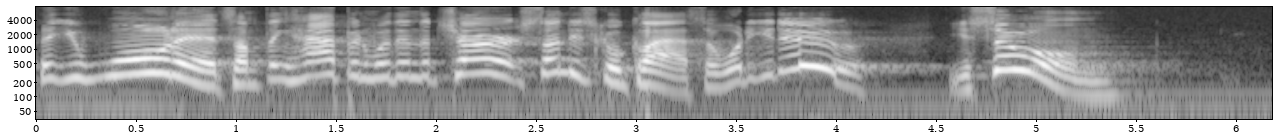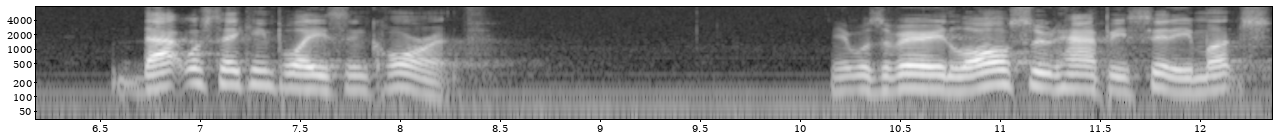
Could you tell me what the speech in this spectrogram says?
that you wanted. Something happened within the church, Sunday school class. So what do you do? You sue them. That was taking place in Corinth. It was a very lawsuit happy city, much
